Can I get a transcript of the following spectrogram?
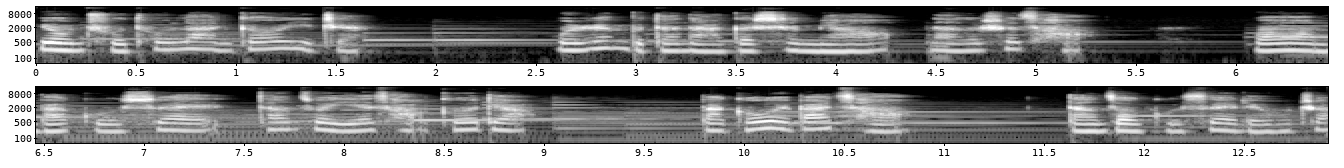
用锄头乱勾一阵。我认不得哪个是苗，哪个是草，往往把谷穗当做野草割掉，把狗尾巴草。当做谷穗留着。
